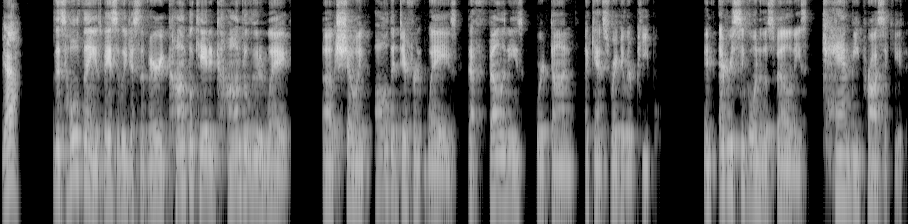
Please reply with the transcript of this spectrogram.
Yeah. This whole thing is basically just a very complicated, convoluted way of showing all the different ways that felonies were done against regular people. And every single one of those felonies can be prosecuted.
